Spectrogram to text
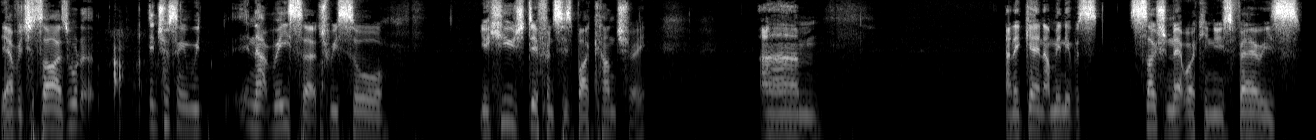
The average size. What interesting. We in that research we saw huge differences by country. Um, and again, I mean, it was social networking use varies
